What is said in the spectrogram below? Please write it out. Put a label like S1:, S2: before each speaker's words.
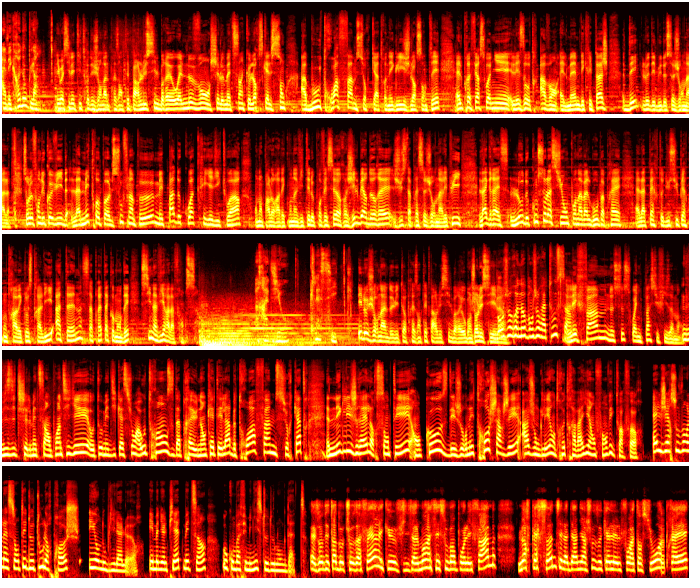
S1: avec Renaud Blanc.
S2: Et voici les titres du journal présenté par Lucille Bréau. Elles ne vont chez le médecin que lorsqu'elles sont à bout. Trois femmes sur quatre négligent leur santé. Elles préfèrent soigner les autres avant elles-mêmes. Décryptage dès le début de ce journal. Sur le front du Covid, la métropole souffle un peu, mais pas de quoi crier victoire. On en parlera avec mon invité, le professeur Gilbert Deray, juste après ce journal. Et puis, la Grèce, l'eau de consolation pour Naval Group après la perte du super contrat avec l'Australie. Athènes s'apprête à commander six navires à la France.
S1: Radio classique.
S2: Et le journal de 8 heures présenté par Lucille Bréau. Bonjour Lucille.
S3: Bonjour Renaud, bonjour à tous.
S2: Les femmes ne se soignent pas suffisamment.
S3: Visite chez le médecin en pointillé, automédication à outrance. D'après une enquête ELAB, trois femmes sur quatre négligeraient leur santé en cause des journées trop chargées à jongler entre travail et enfants. Victoire Fort.
S4: Elles gèrent souvent la santé de tous leurs proches et on oublie la leur. Emmanuel Piette, médecin, au combat féministe de longue date.
S5: Elles ont des tas d'autres choses à faire et que finalement, assez souvent pour les femmes, leur personne, c'est la dernière chose auquel elles font attention. Après,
